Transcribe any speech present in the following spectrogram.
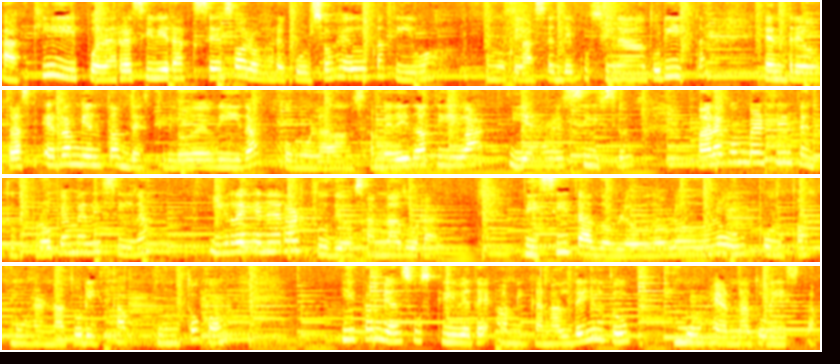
Aquí puedes recibir acceso a los recursos educativos como clases de cocina naturista, entre otras herramientas de estilo de vida como la danza meditativa y ejercicios para convertirte en tu propia medicina y regenerar tu diosa natural. Visita www.mujernaturista.com y también suscríbete a mi canal de YouTube Mujer Naturista.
